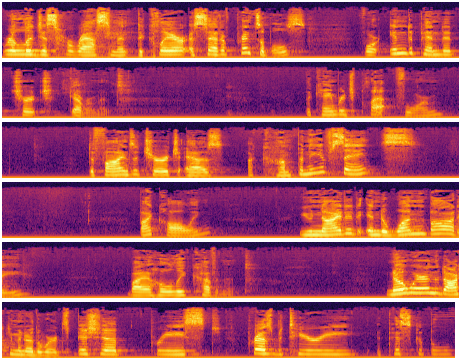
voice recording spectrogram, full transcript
religious harassment declare a set of principles for independent church government. The Cambridge Platform defines a church as a company of saints by calling, united into one body by a holy covenant. Nowhere in the document are the words bishop, priest, presbytery, episcopal,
